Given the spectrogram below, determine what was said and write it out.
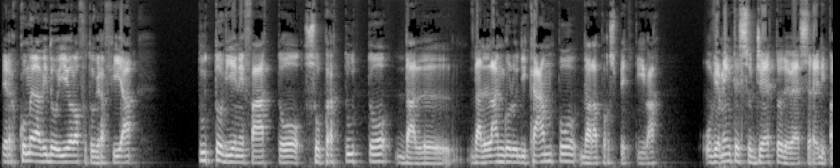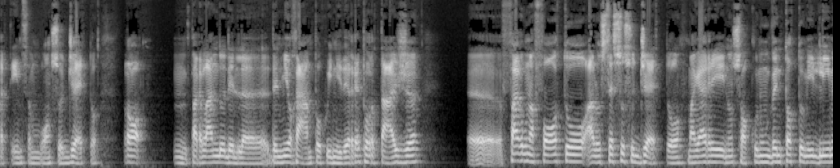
per come la vedo io, la fotografia, tutto viene fatto soprattutto dal, dall'angolo di campo, dalla prospettiva. Ovviamente il soggetto deve essere di partenza un buon soggetto, però Mm, parlando del, del, mio campo, quindi del reportage, eh, fare una foto allo stesso soggetto, magari non so, con un 28 mm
